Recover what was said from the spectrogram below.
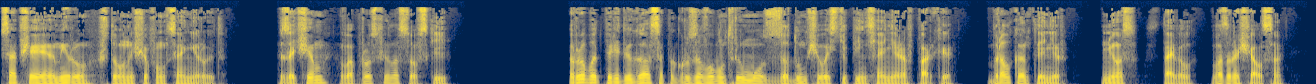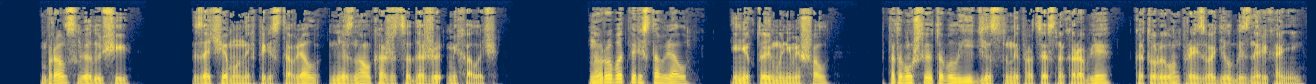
сообщая миру, что он еще функционирует. Зачем? Вопрос философский. Робот передвигался по грузовому трюму с задумчивостью пенсионера в парке. Брал контейнер, нес, ставил, возвращался. Брал следующий. Зачем он их переставлял, не знал, кажется, даже Михалыч. Но робот переставлял, и никто ему не мешал, потому что это был единственный процесс на корабле, который он производил без нареканий.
